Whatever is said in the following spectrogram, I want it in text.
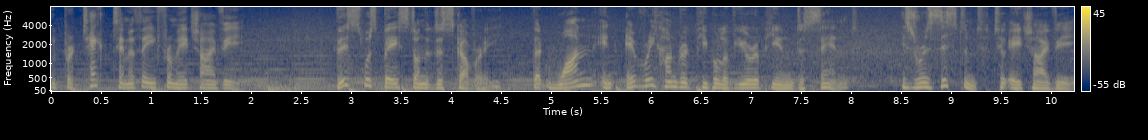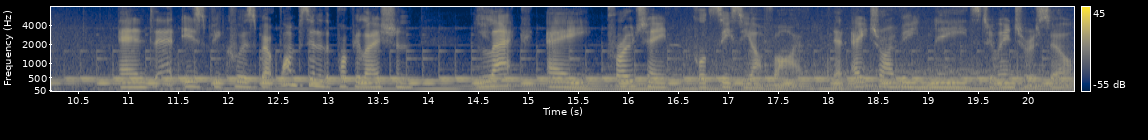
would protect Timothy from HIV. This was based on the discovery that one in every hundred people of European descent is resistant to HIV. And that is because about 1% of the population lack a protein called CCR5 that HIV needs to enter a cell.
